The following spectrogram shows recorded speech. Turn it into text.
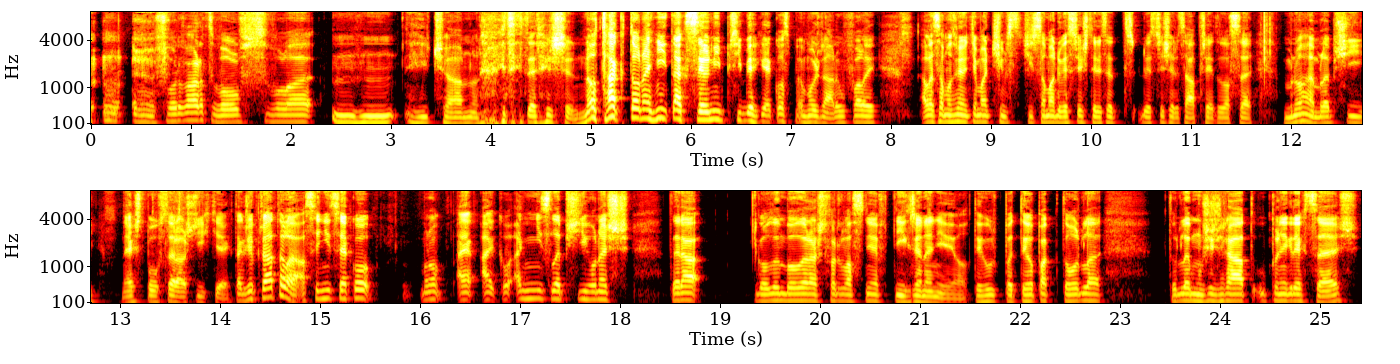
Forward Wolves, vole, mm-hmm, Hichan Limited Edition. No tak to není tak silný příběh, jako jsme možná doufali, ale samozřejmě těma čím, číslama 240, 263 je to zase mnohem lepší než spousta dalších těch. Takže přátelé, asi nic jako, no, a, a, jako ani nic lepšího než teda Golden Bowler Rashford vlastně v té hře není, jo. Ty, ty ho pak tohle, tohle můžeš hrát úplně kde chceš,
